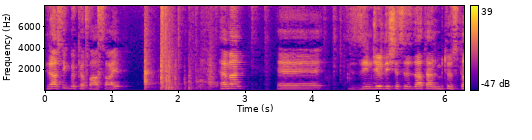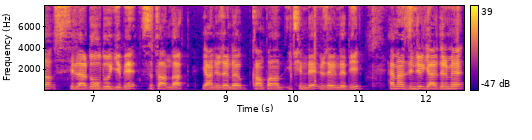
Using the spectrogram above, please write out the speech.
plastik bir kapağa sahip. Hemen eee, zincir dişisi zaten bütün stillerde olduğu gibi standart. Yani üzerinde kampana içinde üzerinde değil. Hemen zincir gerdirme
